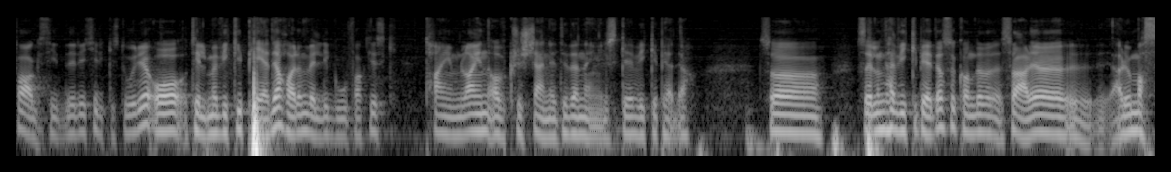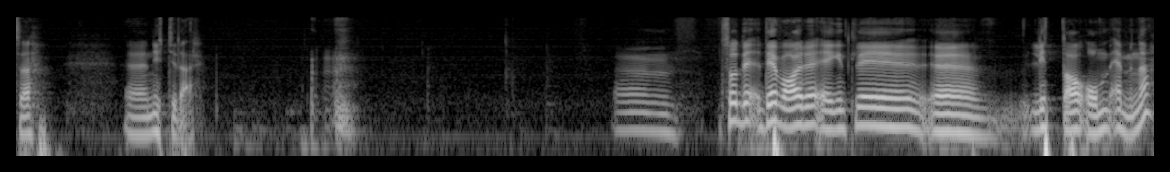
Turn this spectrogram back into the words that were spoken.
fagsider i kirkehistorie, og til og med Wikipedia har en veldig god faktisk, timeline of Christianity, den engelske Wikipedia. Så selv om det er Wikipedia, så, det, så er, det, er, det, jo masse nyttig der. Så det, det, var egentlig eh, litt da om emnet.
